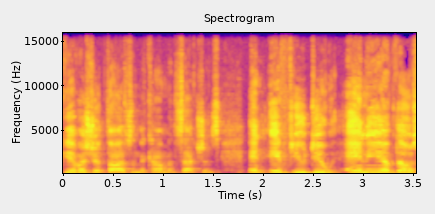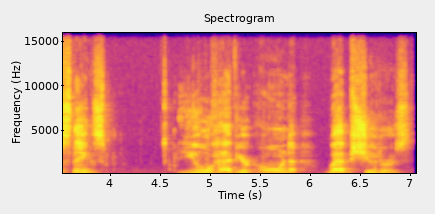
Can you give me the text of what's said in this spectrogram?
give us your thoughts in the comment sections. And if you do any of those things, you will have your own web shooters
